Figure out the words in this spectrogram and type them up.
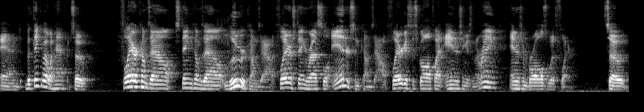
And but think about what happened. So Flair comes out, Sting comes out, Luger comes out, Flair and Sting wrestle, Anderson comes out, Flair gets disqualified, Anderson gets in the ring, Anderson brawls with Flair. So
